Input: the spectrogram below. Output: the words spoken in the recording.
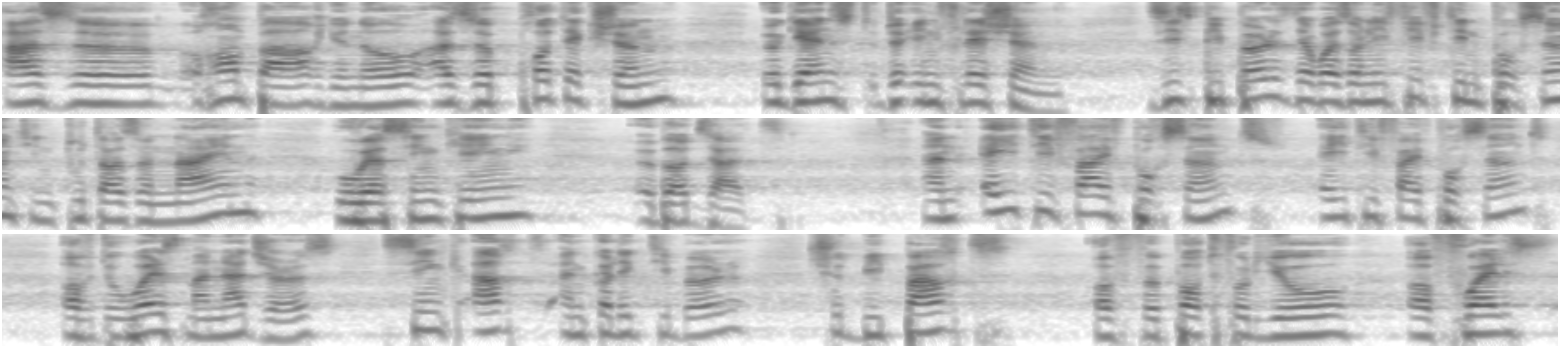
as a rampart, you know, as a protection against the inflation. These people, there was only 15% in 2009 who were thinking about that. And 85%, 85% of the wealth managers think art and collectible should be part of a portfolio of wealth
